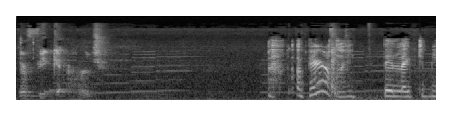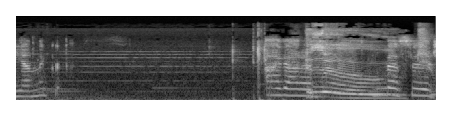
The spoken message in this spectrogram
Their feet get hurt. Apparently, they like to be on the grass. I got a Hello. message.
